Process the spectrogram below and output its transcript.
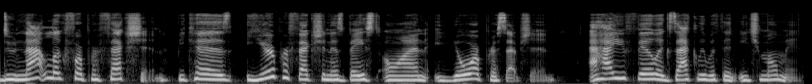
Do not look for perfection because your perfection is based on your perception and how you feel exactly within each moment.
